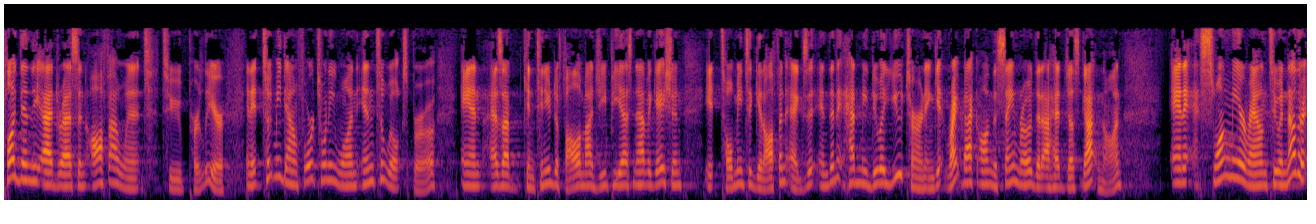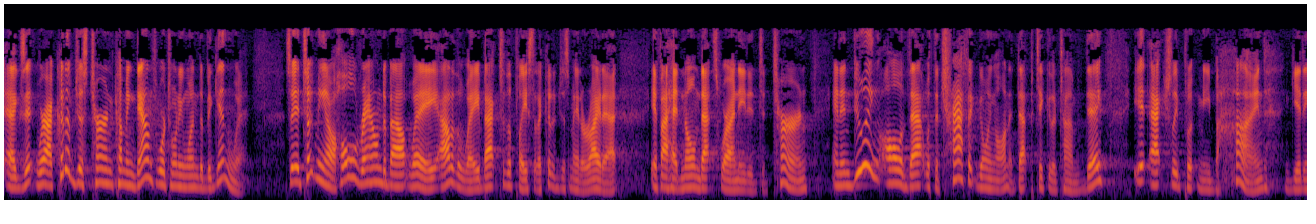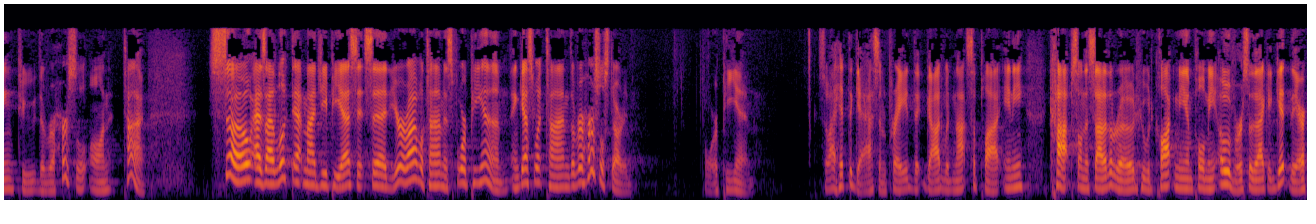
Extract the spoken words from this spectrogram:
plugged in the address, and off I went to Purlear. And it took me down 421 into Wilkesboro. And as I continued to follow my GPS navigation, it told me to get off an exit, and then it had me do a U turn and get right back on the same road that I had just gotten on. And it swung me around to another exit where I could have just turned coming down 421 to begin with. So it took me a whole roundabout way out of the way back to the place that I could have just made a right at if I had known that's where I needed to turn. And in doing all of that with the traffic going on at that particular time of day, it actually put me behind getting to the rehearsal on time. So, as I looked at my GPS, it said, Your arrival time is 4 p.m. And guess what time the rehearsal started? 4 p.m. So I hit the gas and prayed that God would not supply any cops on the side of the road who would clock me and pull me over so that I could get there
